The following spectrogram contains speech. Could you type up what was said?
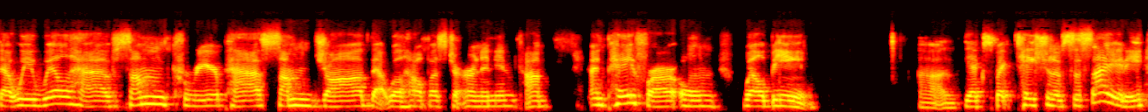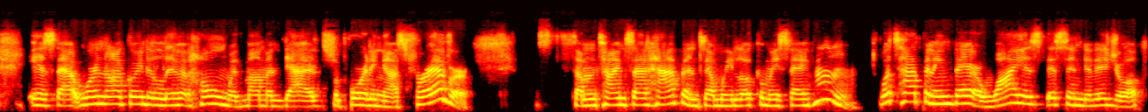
that we will have some career path, some job that will help us to earn an income and pay for our own well being. Uh, the expectation of society is that we're not going to live at home with mom and dad supporting us forever. Sometimes that happens, and we look and we say, hmm, what's happening there? Why is this individual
